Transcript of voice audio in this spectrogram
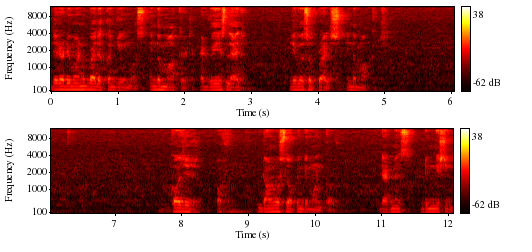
that are demanded by the consumers in the market at various levels of price in the market. Causes of downward sloping demand curve. That means diminishing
